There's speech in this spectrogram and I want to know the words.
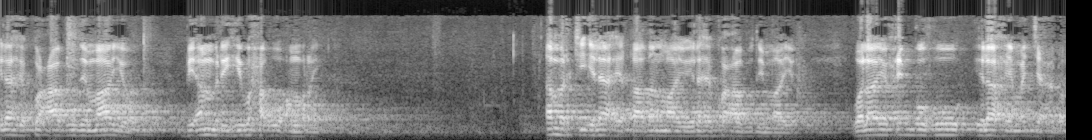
ilaahay ku caabudi maayo biamrihi waxa uu amray amarkii ilaahay qaadan maayo ilaahay ku caabudi maayo. Walaa yuxibuhu ilaahay ma jeclo.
